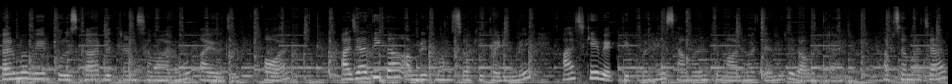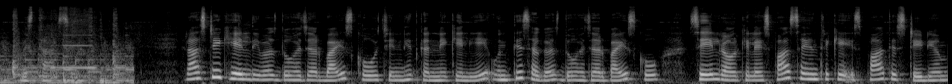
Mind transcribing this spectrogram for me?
कर्मवीर पुरस्कार वितरण समारोह आयोजित और आज़ादी का अमृत महोत्सव की कड़ी में आज के व्यक्तित्व हैं सामंत माधव चंद्र राउत राय अब समाचार विस्तार से। राष्ट्रीय खेल दिवस 2022 को चिन्हित करने के लिए 29 अगस्त 2022 को सेल राउरकेला इस्पात संयंत्र के इस्पात स्टेडियम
